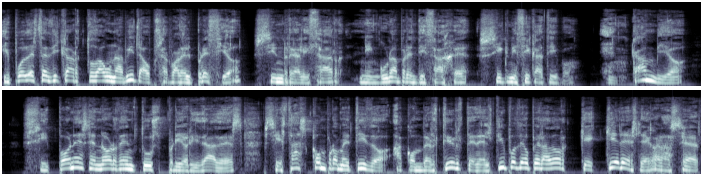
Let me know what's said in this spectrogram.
y puedes dedicar toda una vida a observar el precio sin realizar ningún aprendizaje significativo. En cambio, si pones en orden tus prioridades, si estás comprometido a convertirte en el tipo de operador que quieres llegar a ser,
